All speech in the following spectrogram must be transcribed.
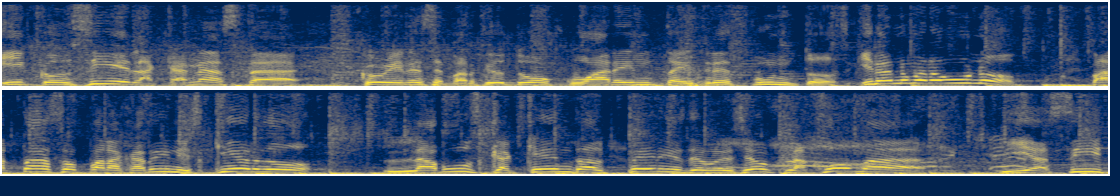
y consigue la canasta. Curry en ese partido tuvo 43 puntos. Y la número 1, patazo para jardín izquierdo. La busca Kendall Pérez de la Universidad de Oklahoma y así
